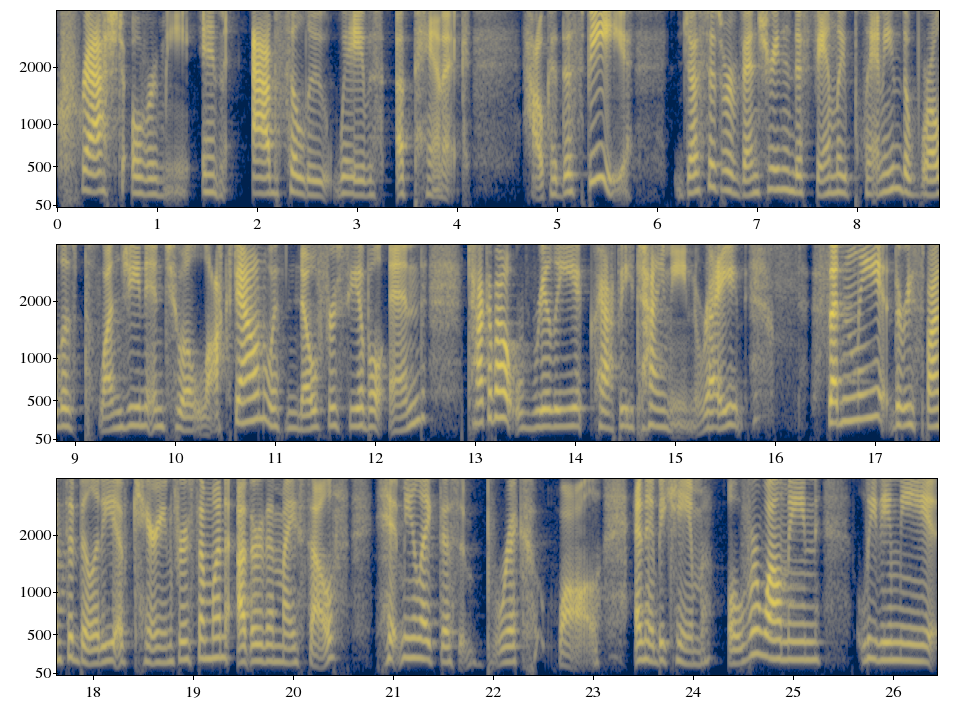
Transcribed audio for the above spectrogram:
crashed over me in absolute waves of panic. How could this be? Just as we're venturing into family planning, the world is plunging into a lockdown with no foreseeable end. Talk about really crappy timing, right? Suddenly, the responsibility of caring for someone other than myself hit me like this brick wall, and it became overwhelming, leaving me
